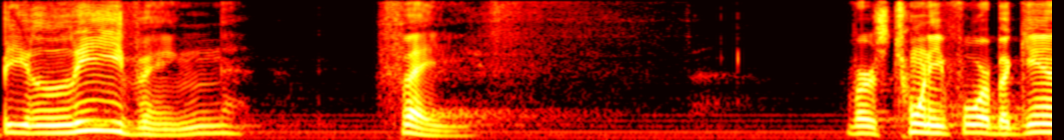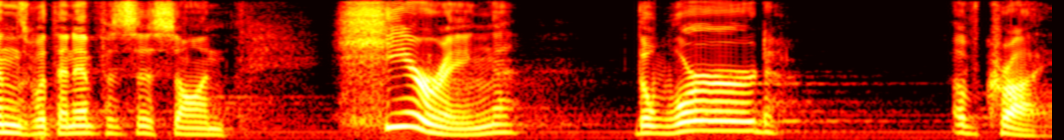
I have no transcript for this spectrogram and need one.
believing faith. Verse 24 begins with an emphasis on hearing the word of Christ.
